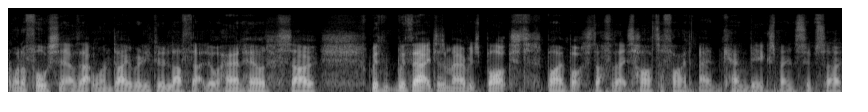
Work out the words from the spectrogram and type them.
I want a full set of that one day. I Really do love that little handheld. So, with with that, it doesn't matter if it's boxed. Buying boxed stuff for that it's hard to find and can be expensive. So,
